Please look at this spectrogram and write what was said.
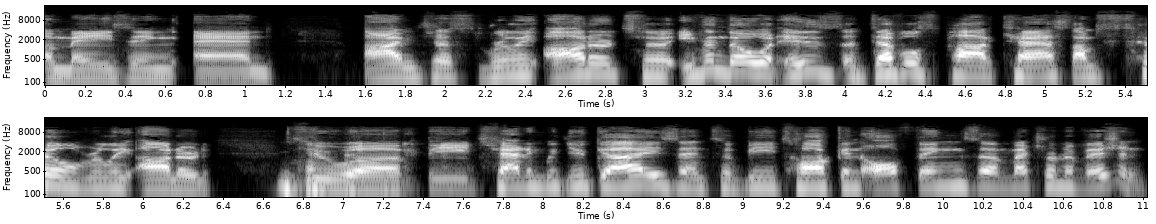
amazing. And I'm just really honored to, even though it is a Devils podcast, I'm still really honored to uh, be chatting with you guys and to be talking all things uh, Metro Division.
